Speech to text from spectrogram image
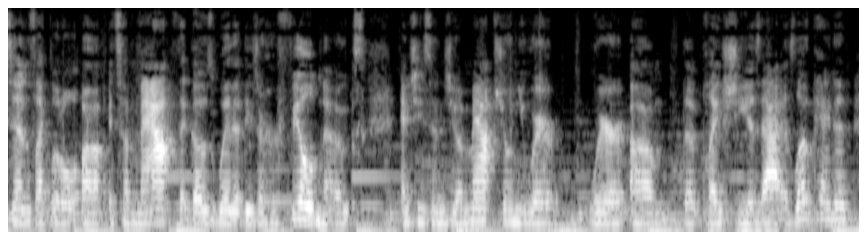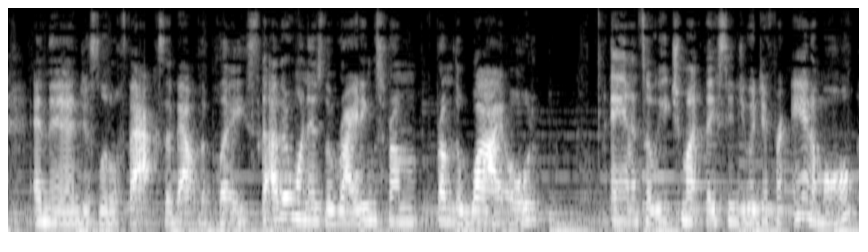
sends like little uh, it's a map that goes with it. These are her field notes and she sends you a map showing you where where um, the place she is at is located and then just little facts about the place. The other one is the writings from from the wild and so each month they send you a different animal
